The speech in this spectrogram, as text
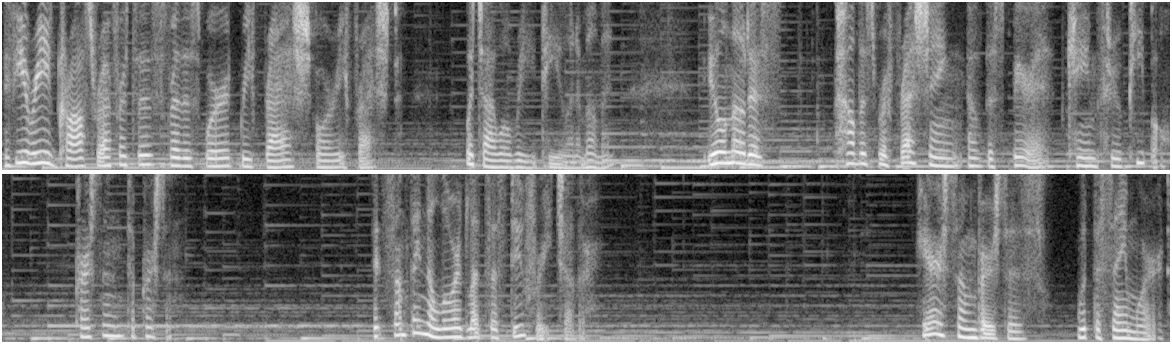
If you read cross references for this word refresh or refreshed, which I will read to you in a moment, you'll notice how this refreshing of the Spirit came through people, person to person. It's something the Lord lets us do for each other. Here are some verses with the same word.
